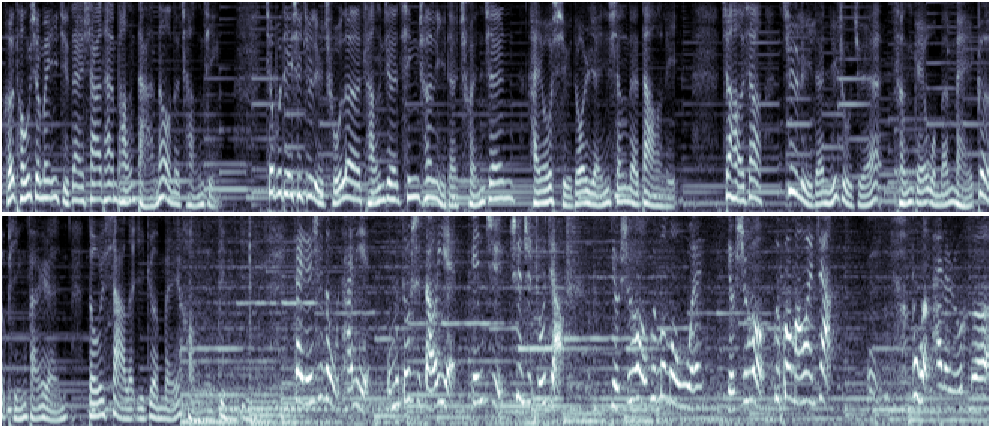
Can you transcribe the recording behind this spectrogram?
和同学们一起在沙滩旁打闹的场景。这部电视剧里，除了藏着青春里的纯真，还有许多人生的道理，就好像剧里的女主角曾给我们每个平凡人都下了一个美好的定义。在人生的舞台里，我们都是导演、编剧，甚至主角。有时候会默默无闻，有时候会光芒万丈。嗯，不管拍的如何，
